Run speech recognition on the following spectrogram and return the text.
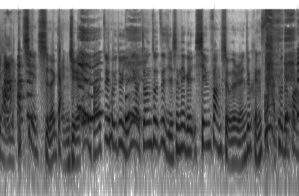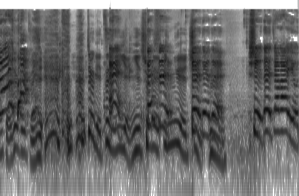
咬牙切齿的感觉。然后最后就一定要装作自己是那个先放手的人，就很洒脱的放手，就给自己 就给自己演绎出那个音乐剧。对对对。嗯是，但是张阿姨有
